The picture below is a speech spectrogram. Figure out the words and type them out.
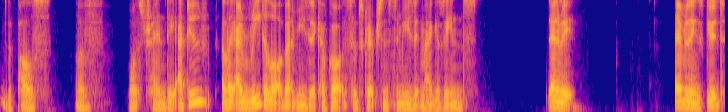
the pulse of what's trendy. I do like I read a lot about music. I've got subscriptions to music magazines. Anyway, everything's good.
